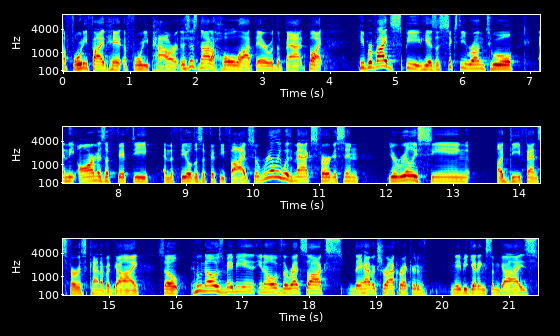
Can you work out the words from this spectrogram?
a 45 hit, a 40 power. There's just not a whole lot there with the bat, but he provides speed. He has a 60 run tool, and the arm is a 50, and the field is a 55. So, really, with Max Ferguson, you're really seeing a defense first kind of a guy. So, who knows? Maybe, you know, if the Red Sox, they have a track record of maybe getting some guys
